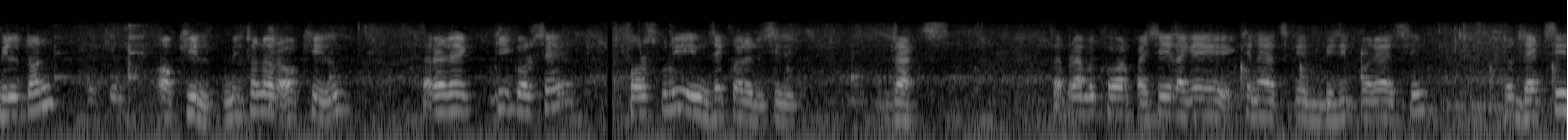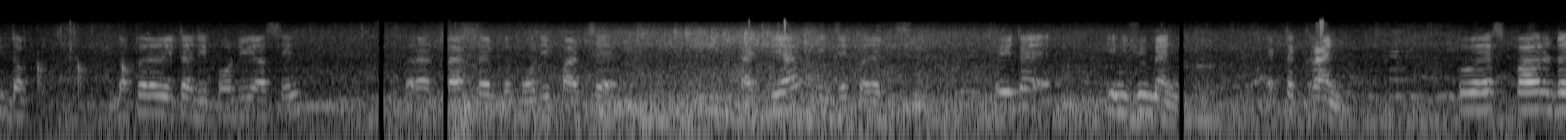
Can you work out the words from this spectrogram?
মিল্টন অখিল। মিল্টন আর অখিল, তারা কি করছে ফোর্সফুলি ইনজেক্ট করে দিছিল ড্রাগস তারপরে আমি খবর পাইছি লাগে এখানে আজকে ভিজিট করে আছি। তো দেখছি ডক্টরের এটা রিপোর্টই আছে। তারা ড্রাগসের বডি পার্টসে খাইয়া ইনজেক্ট করে দিচ্ছে তো এটা ইনহিউম্যান একটা ক্রাইম তো অ্যাজ পার দ্য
